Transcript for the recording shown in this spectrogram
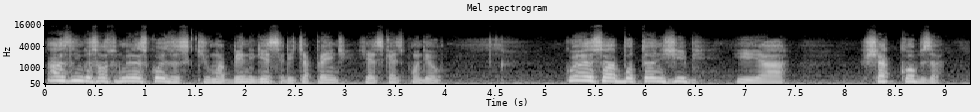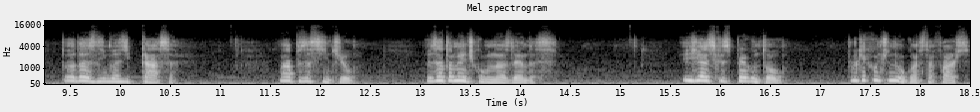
As línguas são as primeiras coisas que uma Bene Gesserit aprende, Jéssica respondeu. Conheço a Botan Gib e a Shakobza, todas as línguas de caça. Maps assentiu. Exatamente como nas lendas. E Jéssica se perguntou: por que continuo com esta farsa?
